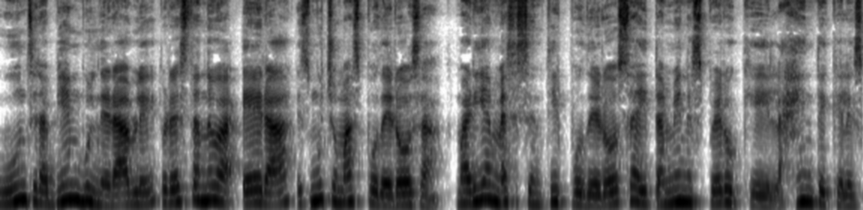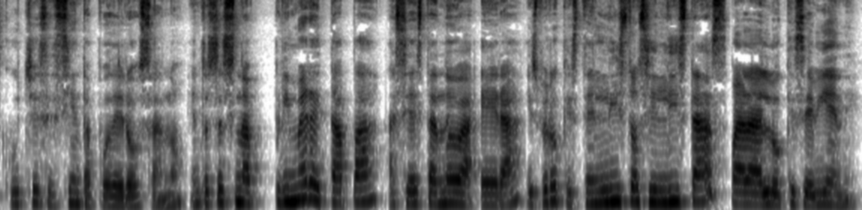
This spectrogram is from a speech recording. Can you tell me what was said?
Wounds era bien vulnerable, pero esta nueva era es mucho más poderosa. María me hace sentir poderosa y también espero que la gente que la escuche se sienta poderosa, ¿no? Entonces es una primera etapa hacia esta nueva era y espero que estén listos y listas para lo que se viene.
